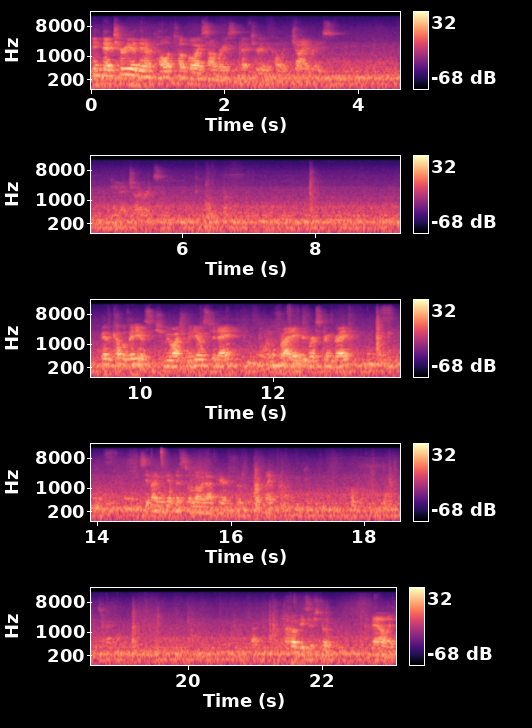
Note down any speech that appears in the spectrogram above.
In bacteria, they don't call it topoisomerase. In bacteria, they call it gyrase. DNA gyrase. We have a couple videos. Should we watch videos today? On Friday before spring break? Let's see if I can get this to load up here quickly. I hope these are still valid.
